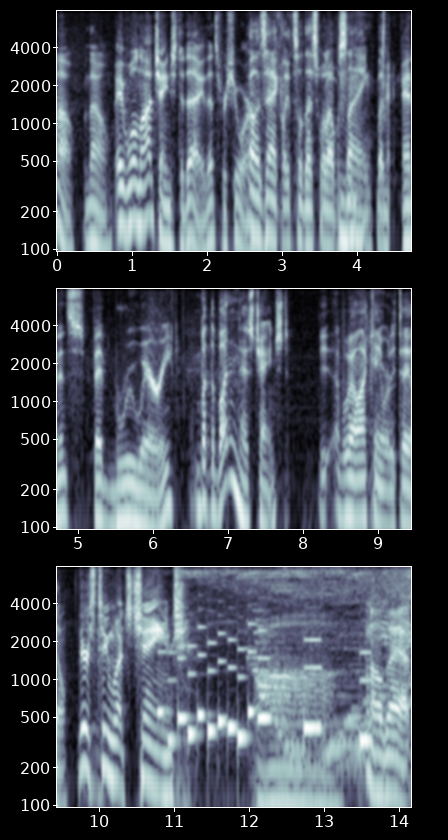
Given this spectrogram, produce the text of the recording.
Oh no, it will not change today. That's for sure. Oh, exactly. So that's what I was Mhm. saying. But and it's February. but the button has changed. Yeah, well, I can't really tell. There's too much change. Oh, that.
